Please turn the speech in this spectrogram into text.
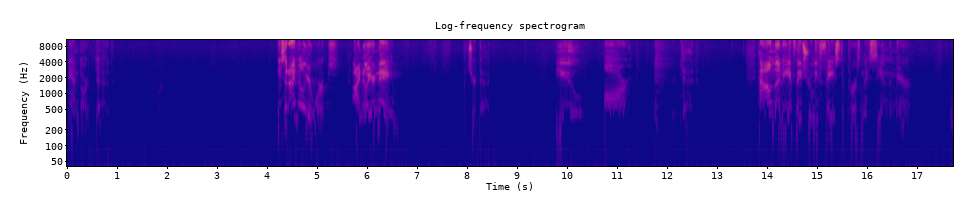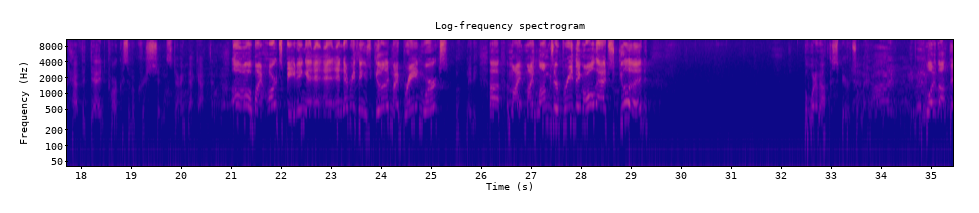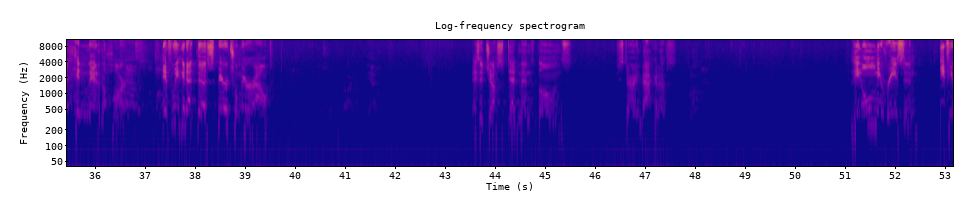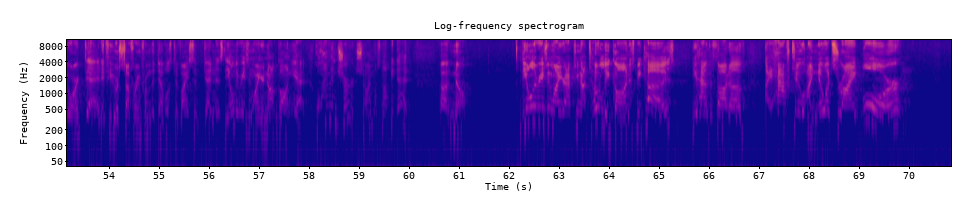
and art dead. He said, I know your works, I know your name, but you're dead. You are dead. How many, if they truly face the person they see in the mirror, would have the dead carcass of a Christian staring back at them? Oh, my heart's beating and, and, and everything's good. My brain works. maybe. Uh, my, my lungs are breathing. All that's good. But what about the spiritual man? What about the hidden man of the heart? If we could get the spiritual mirror out, Is it just dead men's bones staring back at us? The only reason, if you are dead, if you are suffering from the devil's divisive deadness, the only reason why you're not gone yet, well, I'm in church, so I must not be dead. Uh, no. The only reason why you're actually not totally gone is because you have the thought of, I have to, I know it's right, or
